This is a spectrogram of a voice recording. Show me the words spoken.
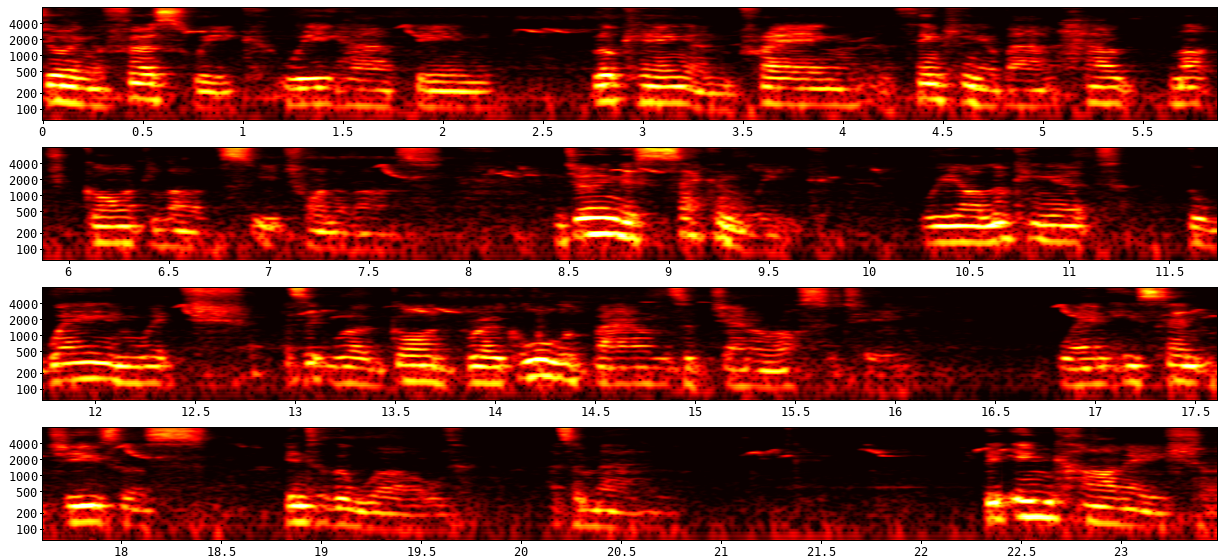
During the first week, we have been looking and praying and thinking about how much God loves each one of us. During this second week, we are looking at the way in which, as it were, God broke all the bounds of generosity when he sent Jesus into the world as a man. The incarnation,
